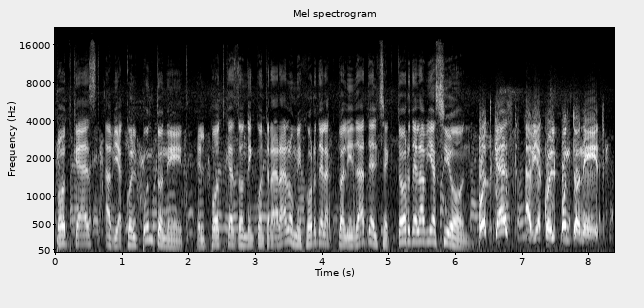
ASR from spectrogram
Podcast aviacol.net, el podcast donde encontrará lo mejor de la actualidad del sector de la aviación. Podcast aviacol.net.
